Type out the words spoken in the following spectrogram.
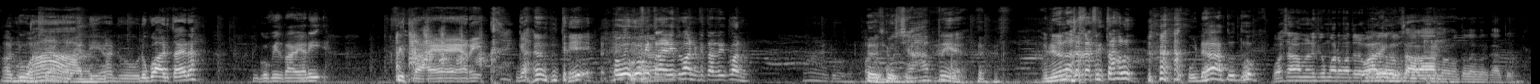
Aduh, Wah, siapa di, aduh, udah gua adit aja dah. Gue Fitra Eri. Fitra Eri. Ganti. Oh, gua Fitra Ridwan, Fitra Ridwan. Aduh, gua siapa ya? Udahlah. Jakat Fitra lu. Udah tutup. Wassalamualaikum warahmatullahi wabarakatuh. Waalaikumsalam warahmatullahi wabarakatuh.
